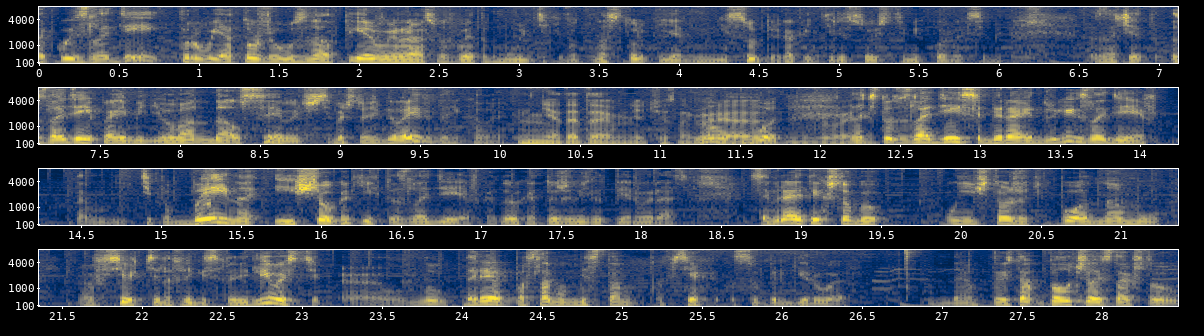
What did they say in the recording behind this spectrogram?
такой злодей, которого я тоже узнал первый раз вот в этом мультике. Вот настолько я не супер как интересуюсь этими комиксами. Значит, злодей по имени Вандал Сэвидж. Тебе что-нибудь говорит это, Николай? Нет, это мне, честно говоря, ну, вот. не говорит. Значит, тут злодей собирает других злодеев, там, типа Бейна и еще каких-то злодеев, которых я тоже видел первый раз. Собирает их, чтобы уничтожить по одному всех членов Лиги Справедливости, э, ну, даря по слабым местам всех супергероев. Да. То есть там получилось так, что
